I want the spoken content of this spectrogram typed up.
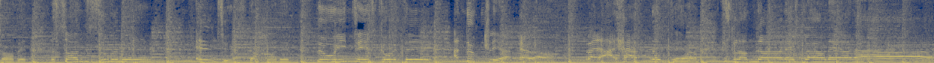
coming, the sun's zooming in, engines stuck running, the wheat is going big, a nuclear error. But I have no fear, cause London is drowning. I,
